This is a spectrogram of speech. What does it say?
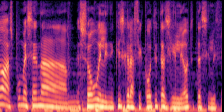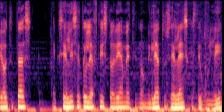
ενώ ας πούμε σε ένα σοου ελληνικής γραφικότητας, γελιότητας, ηλικιότητας εξελίσσεται όλη αυτή η ιστορία με την ομιλία του Ζελένσκι στη Βουλή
